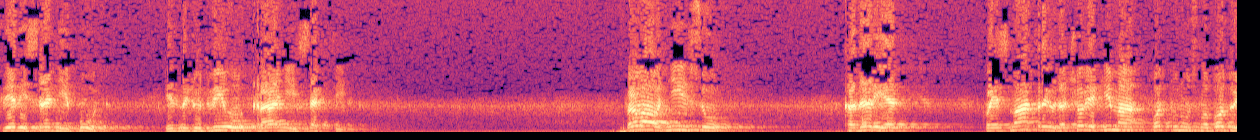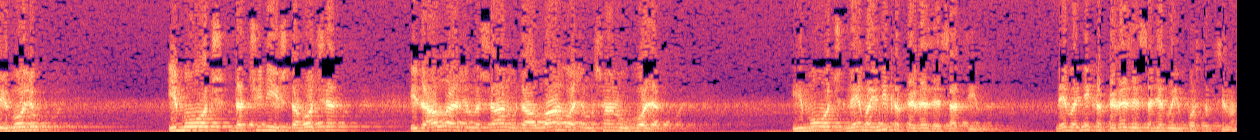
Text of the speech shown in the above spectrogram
slijedi srednji put između dviju krajnjih sekti. Prva od njih su kaderije koje smatraju da čovjek ima potpunu slobodu i volju i moć da čini šta hoće i da Allah Đelešanu, da Allahu Đelešanu volja i moć nemaju nikakve veze sa tim. Nemaju nikakve veze sa njegovim postupcima.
